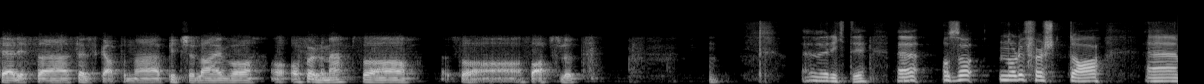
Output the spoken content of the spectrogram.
ser disse selskapene pitche live og, og, og følger med. Så, så, så, absolutt. Eh, riktig. Eh, og så når du først da Eh,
